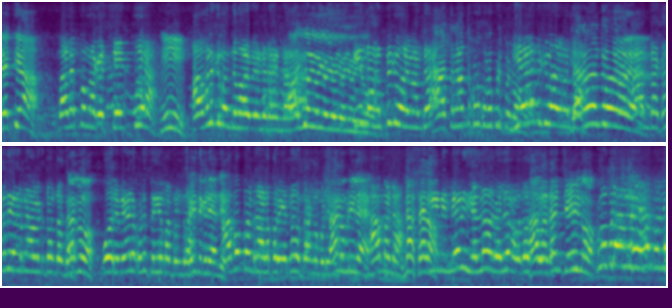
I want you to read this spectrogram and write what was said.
செத்தியா? வளர்ப்பு மக செத்தியா? ம். அவளுக்கு வந்து வாழ்வு என்னடா என்ன? ஐயோ இந்த அல்பிக்கு வாழ் வந்தா? அத்தனை கூட குழப்படி பண்ணுவோம் ஏனுக்கு வாழ் வந்தா? அந்த கதை யாருன்னா அவளுக்கு தான் தாக்கும். ஒரு வேலை கூட செய்ய மாட்டேன்றா. செய்து கிடையாது. அவ பண்ற அலப்பறம் என்ன தாங்க முடியும்? தாங்க முடியல. ஆமாடா. என்ன செய்யலாம்? இனிமேல் எல்லா வேலையும் அவதான் செய்யணும். அவதான் செய்யணும். கூப்பிடாங்களே? எப்படி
